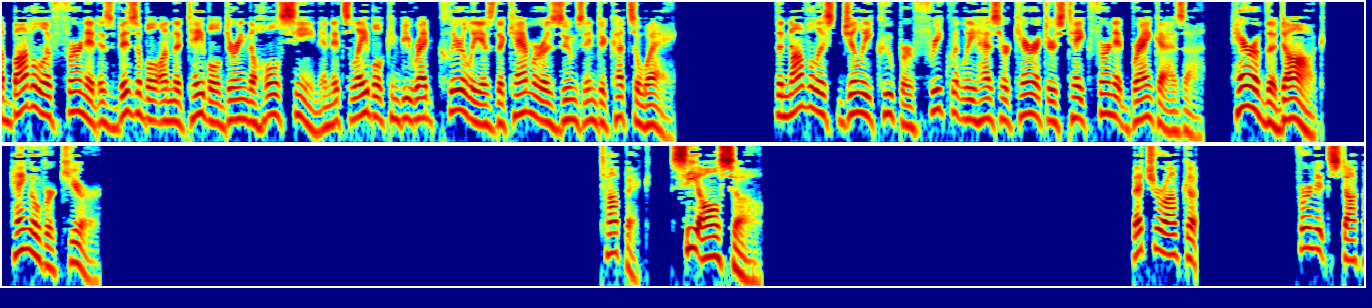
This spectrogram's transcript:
A bottle of Fernet is visible on the table during the whole scene and its label can be read clearly as the camera zooms in to cuts away. The novelist Jilly Cooper frequently has her characters take Fernet Branca as a hair of the dog hangover cure. See also Becherovka Fernet stock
